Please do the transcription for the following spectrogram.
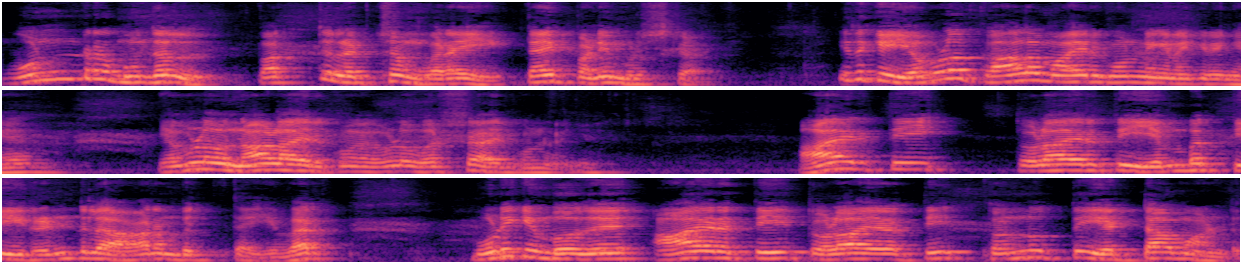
ஒன்று முதல் பத்து லட்சம் வரை டைப் பண்ணி முடிச்சிட்டார். இதுக்கு எவ்வளோ காலம் ஆயிருக்கும்னு நீங்கள் நினைக்கிறீங்க? எவ்வளோ நாள் ஆயிருக்கும்? எவ்வளோ வருஷம் ஆயிருக்கும்னு நினைக்கிறீங்க? ஆயிரத்தி தொள்ளாயிரத்தி எண்பத்தி ரெண்டில் ஆரம்பித்த இவர் முடிக்கும்போது ஆயிரத்தி தொள்ளாயிரத்தி தொண்ணூற்றி எட்டாம் ஆண்டு.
